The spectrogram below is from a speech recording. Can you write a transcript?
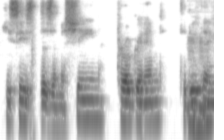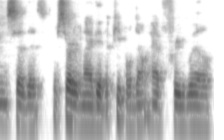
he sees as a machine programmed to do Mhm. things, so that there's sort of an idea that people don't have free will,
